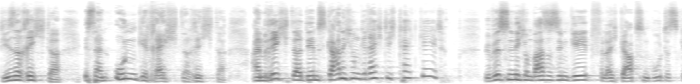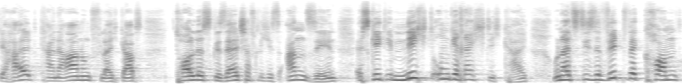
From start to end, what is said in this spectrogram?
Dieser Richter ist ein ungerechter Richter. Ein Richter, dem es gar nicht um Gerechtigkeit geht. Wir wissen nicht, um was es ihm geht. Vielleicht gab es ein gutes Gehalt, keine Ahnung. Vielleicht gab es tolles gesellschaftliches Ansehen. Es geht ihm nicht um Gerechtigkeit. Und als diese Witwe kommt,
